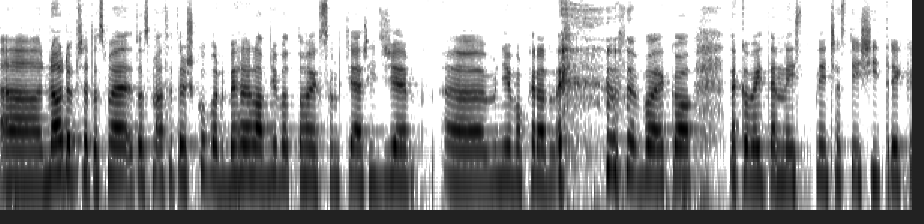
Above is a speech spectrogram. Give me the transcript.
Uh, no dobře, to jsme, to jsme asi trošku odběhli, hlavně od toho, jak jsem chtěla říct, že uh, mě okradli. Nebo jako takový ten nej, nejčastější trik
